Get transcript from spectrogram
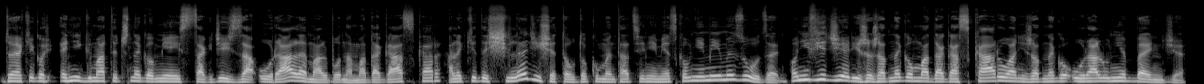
do jakiegoś enigmatycznego miejsca gdzieś za Uralem albo na Madagaskar, ale kiedy śledzi się tą dokumentację niemiecką, nie miejmy złudzeń. Oni wiedzieli, że żadnego Madagaskaru ani żadnego Uralu nie będzie.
